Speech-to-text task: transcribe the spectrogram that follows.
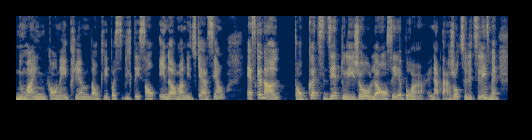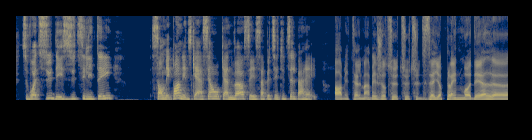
nous-mêmes qu'on imprime. Donc les possibilités sont énormes en éducation. Est-ce que dans ton quotidien de tous les jours, là, on sait pour un, une app par jour, tu l'utilises, mm-hmm. mais tu vois-tu des utilités? Si on n'est pas en éducation, Canva, ça peut être utile pareil. Ah, mais tellement. Je, tu, tu, tu, le disais, il y a plein de modèles. Euh,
